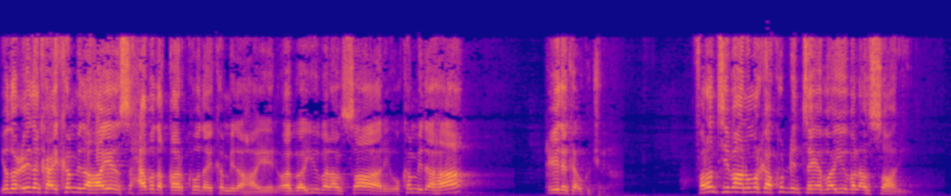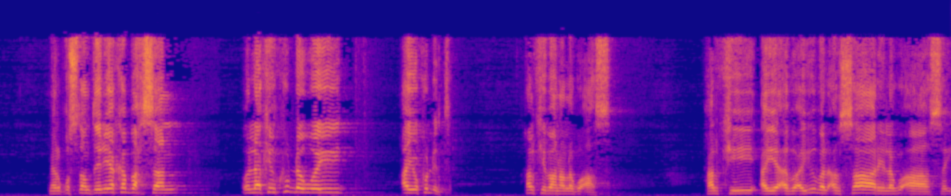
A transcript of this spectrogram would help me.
Iyadoo ciidanka ay ka mid ahaayeen saxaabada qaarkood ay ka mid ahaayeen oo abu ayuub al ansaari uu ka mid ahaa ciidanka uu ku jiray farantii baanu markaa ku dhintay abu ayuub al ansaari meel qustantiiniya ka baxsan oo laakiin ku dhoweyd ayuu ku dhintay. Halkii baana lagu aasay. Halkii ayaa abu ayuub al ansaari lagu aasay.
